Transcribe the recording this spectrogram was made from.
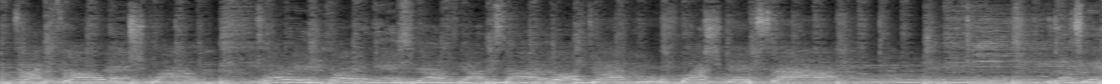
Spadły kontaktowe szkła Twojej wojnie trafiam za rodaków Właśnie psa Razem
